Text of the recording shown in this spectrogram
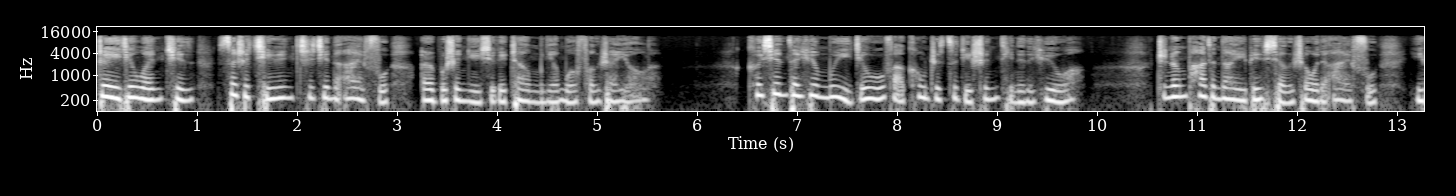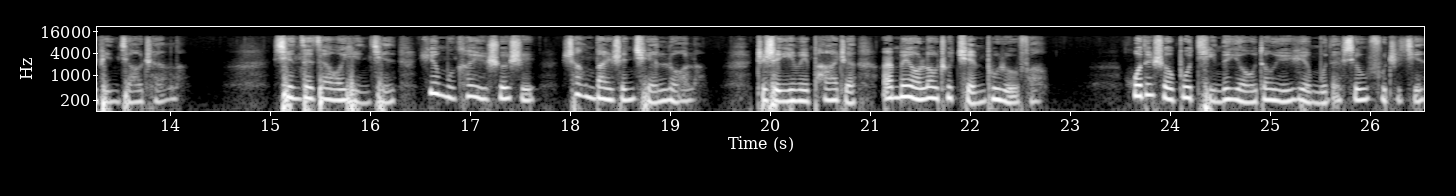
这已经完全算是情人之间的爱抚，而不是女婿给丈母娘抹防晒油了。可现在岳母已经无法控制自己身体内的欲望，只能趴在那一边享受我的爱抚，一边娇嗔了。现在在我眼前，岳母可以说是上半身全裸了，只是因为趴着而没有露出全部乳房。我的手不停地游动于岳母的胸腹之间，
